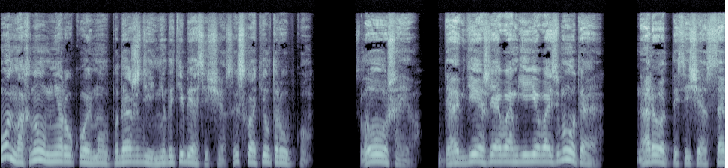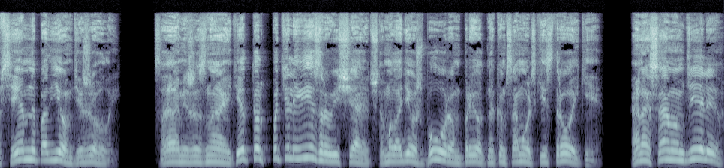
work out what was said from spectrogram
Он махнул мне рукой, мол, подожди, не до тебя сейчас, и схватил трубку. «Слушаю. Да где же я вам ее возьму-то? Народ-то сейчас совсем на подъем тяжелый. Сами же знаете, это только по телевизору вещают, что молодежь буром прет на комсомольские стройки. А на самом деле...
